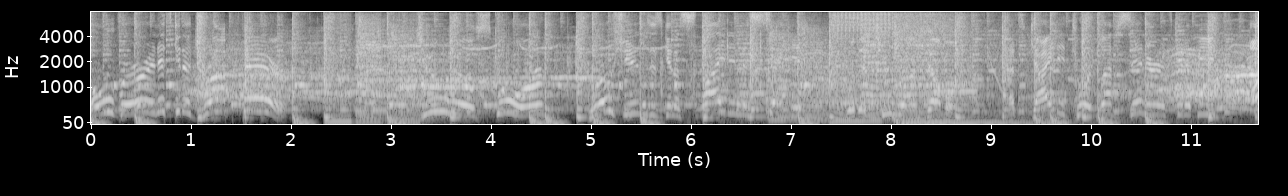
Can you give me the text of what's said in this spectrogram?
over, and it's going to drop fair. Two will score. Groshans is going to slide into second with a two-run double. That's guided toward left center. It's going to be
